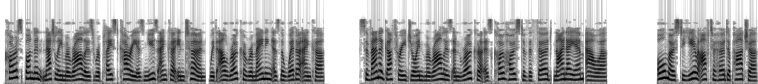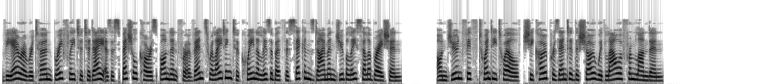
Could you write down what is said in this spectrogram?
Correspondent Natalie Morales replaced Curry as news anchor in turn, with Al Roker remaining as the weather anchor. Savannah Guthrie joined Morales and Roker as co-host of the third 9 a.m. hour. Almost a year after her departure, Vieira returned briefly to Today as a special correspondent for events relating to Queen Elizabeth II's Diamond Jubilee celebration. On June 5, 2012, she co-presented the show with Lauer from London.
